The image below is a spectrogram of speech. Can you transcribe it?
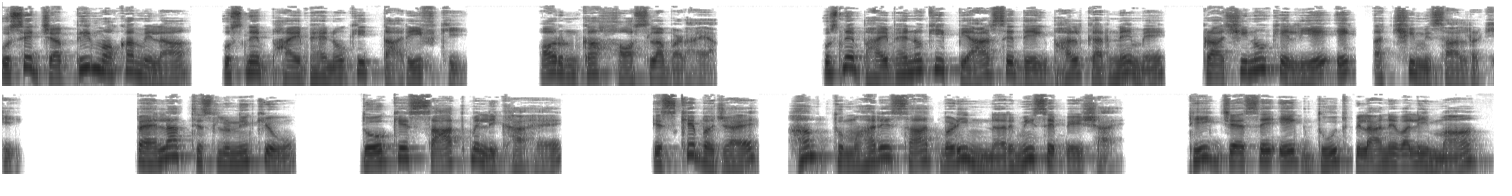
उसे जब भी मौका मिला, उसने भाई बहनों की तारीफ़ की और उनका हौसला बढ़ाया। उसने भाई बहनों की प्यार से देखभाल करने में प्राचीनों के लिए एक अच्छी मिसाल रखी। पहला थिसलुनिक्यो दो के साथ में लिखा है, इसके बजाय हम तुम्हारे साथ बड़ी नरमी से पेश आए। ठीक जैसे एक दूध पिलाने वाली माँ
